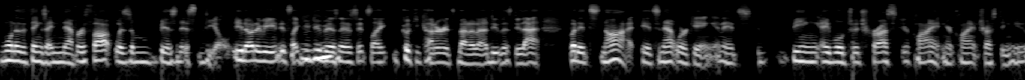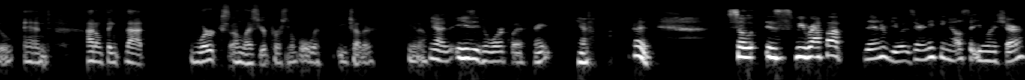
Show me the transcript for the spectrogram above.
one of the things I never thought was a business deal. You know what I mean? It's like you do Mhm. business, it's like cookie cutter, it's better to do this, do that, but it's not. It's networking and it's being able to trust your client and your client trusting you. And I don't think that works unless you're personable with each other, you know? Yeah, easy to work with, right? Yeah, good. So as we wrap up the interview, is there anything else that you want to share?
